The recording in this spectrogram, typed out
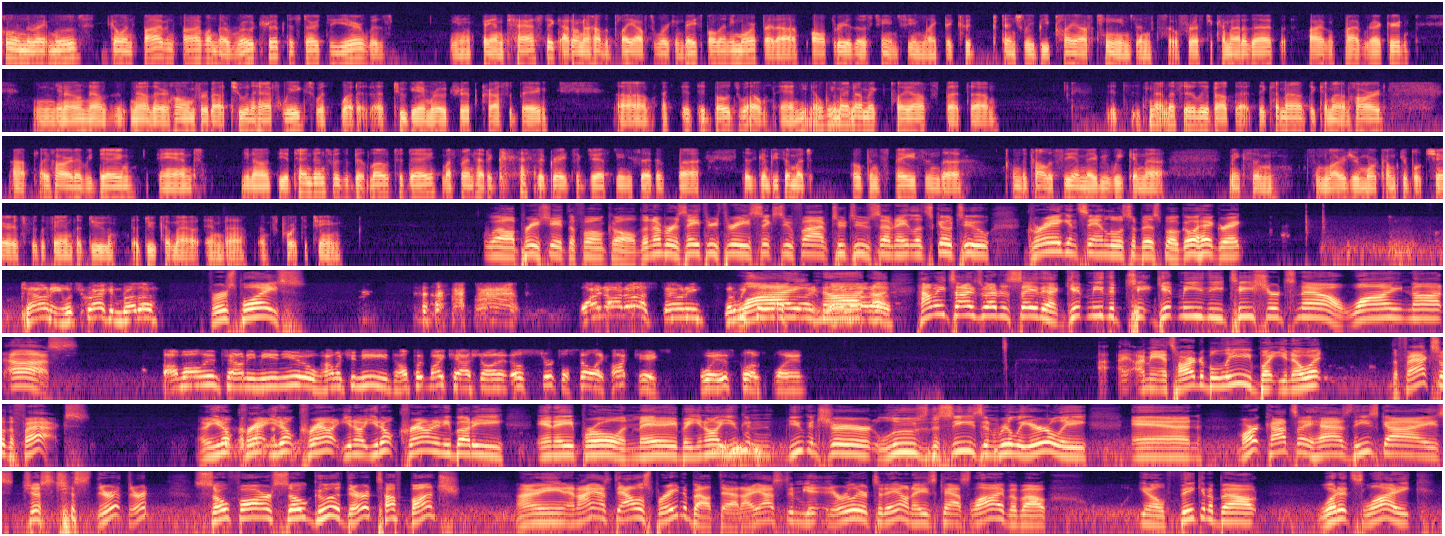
pulling the right moves. Going five and five on the road trip to start the year was you know, fantastic. I don't know how the playoffs work in baseball anymore, but uh, all three of those teams seem like they could potentially be playoff teams. And so for us to come out of that with a five and five record, you know, now now they're home for about two and a half weeks with what a, a two game road trip across the bay. Uh, it, it bodes well, and you know we might not make the playoffs, but um, it's it's not necessarily about that. They come out, they come out hard, uh, play hard every day, and you know, the attendance was a bit low today. My friend had a, had a great suggestion. He said if uh, there's going to be so much open space in the in the Coliseum, maybe we can uh, make some some larger, more comfortable chairs for the fans that do that do come out and uh, and support the team. Well, appreciate the phone call. The number is 833-625-2278. Let's go to Greg in San Luis Obispo. Go ahead, Greg. Tony, what's cracking, brother? First place. Why not us, Tony? What did we Why say last night? not? Why not uh, how many times do I have to say that? Get me the t- get me the t-shirts now. Why not us? I'm all in, Tony. Me and you. How much you need? I'll put my cash on it. Those shirts will sell like hotcakes. The way this club's playing. I, I mean, it's hard to believe, but you know what? The facts are the facts. I mean, you don't crown you don't crown you know you don't crown anybody in April and May, but you know? You can you can sure lose the season really early, and Mark Kotsay has these guys just just they're they're so far so good. They're a tough bunch. I mean, and I asked Dallas Braden about that. I asked him earlier today on A's Cast Live about you know thinking about what it's like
